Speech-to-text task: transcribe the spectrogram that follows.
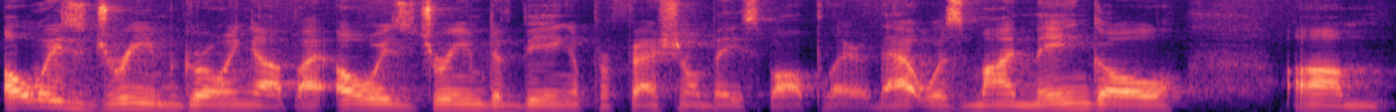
always dreamed growing up. I always dreamed of being a professional baseball player. That was my main goal. Um,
